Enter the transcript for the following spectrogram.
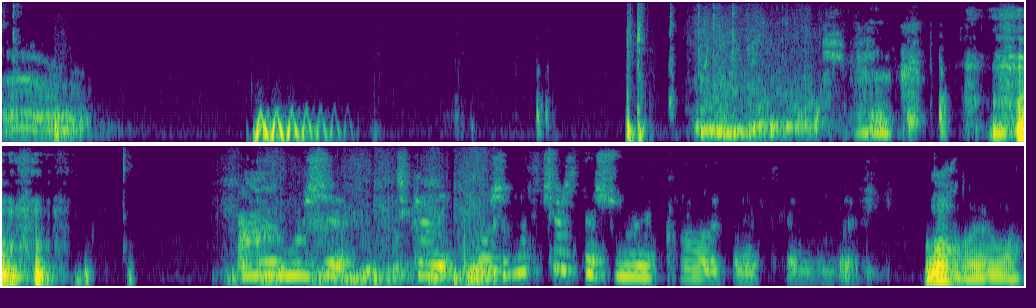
Е, е, Швек. А, може, чекай, може що мене кролик не? Можливо.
